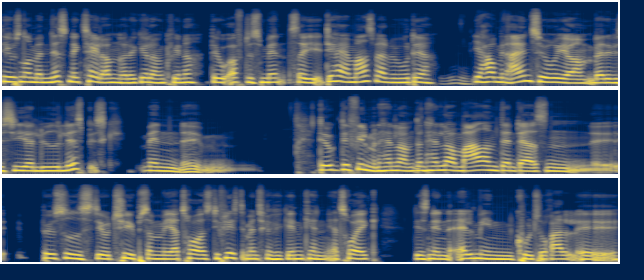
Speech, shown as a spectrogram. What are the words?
det er jo sådan noget, man næsten ikke taler om, når det gælder om kvinder. Det er jo oftest mænd, så det har jeg meget svært ved at vurdere. Jeg har jo min egen teori om, hvad det vil sige at lyde lesbisk, men øhm, det er jo ikke det, filmen handler om. Den handler jo meget om den der sådan, øh, bøssede stereotyp, som jeg tror også de fleste mennesker kan genkende. Jeg tror ikke, det er sådan en almen kulturel øh,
